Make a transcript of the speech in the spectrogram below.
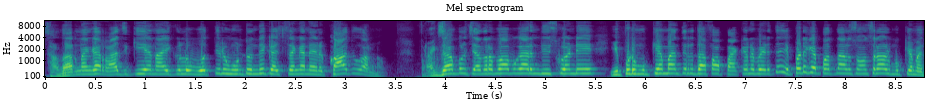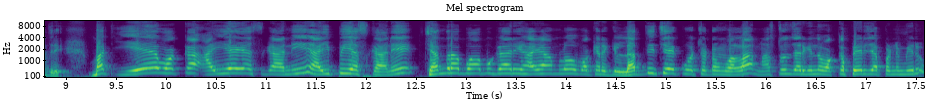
సాధారణంగా రాజకీయ నాయకులు ఒత్తిడి ఉంటుంది ఖచ్చితంగా నేను కాదు అన్నాను ఫర్ ఎగ్జాంపుల్ చంద్రబాబు గారిని తీసుకోండి. ఇప్పుడు ముఖ్యమంత్రి దఫా పక్కన పెడితే ఇప్పటికే పద్నాలుగు సంవత్సరాలు ముఖ్యమంత్రి. బట్ ఏ ఒక్క ఐఏఎస్ కానీ ఐపీఎస్ కానీ చంద్రబాబు గారి హయాంలో ఒకరికి లబ్ధి చేకూర్చడం వల్ల నష్టం జరిగింది. ఒక్క పేరు చెప్పండి మీరు.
